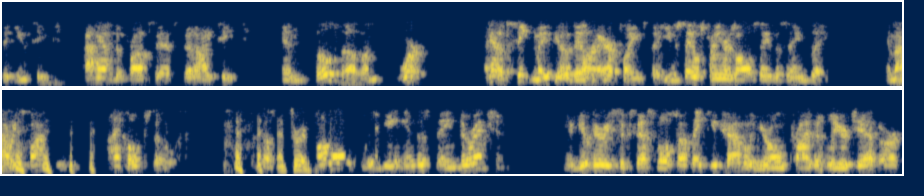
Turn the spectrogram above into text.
that you teach. I have the process that I teach. And both of them work. I had a seatmate the other day on an airplane say, You sales trainers all say the same thing. And my response I hope so. Because That's right. We're all leading in the same direction. You know, you're very successful, so I think you travel in your own private Learjet or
